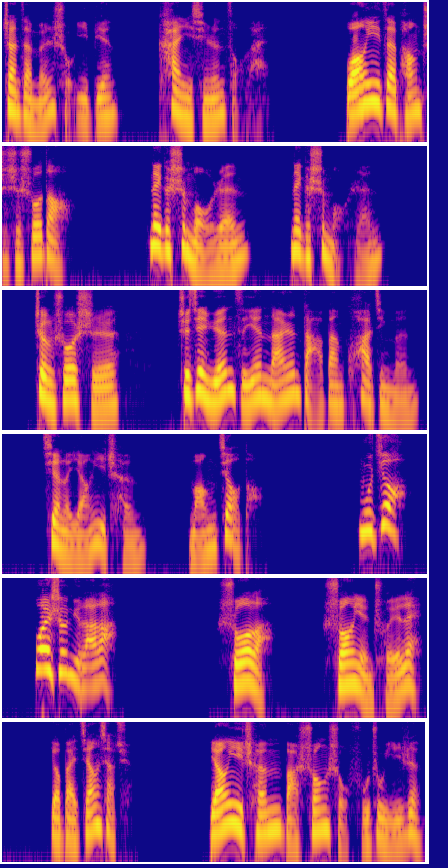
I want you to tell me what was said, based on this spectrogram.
站在门首一边看一行人走来。王毅在旁只是说道：“那个是某人，那个是某人。”正说时。只见袁子嫣男人打扮跨进门，见了杨逸臣，忙叫道：“母舅，外甥女来了。”说了，双眼垂泪，要拜将下去。杨逸臣把双手扶住一任，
